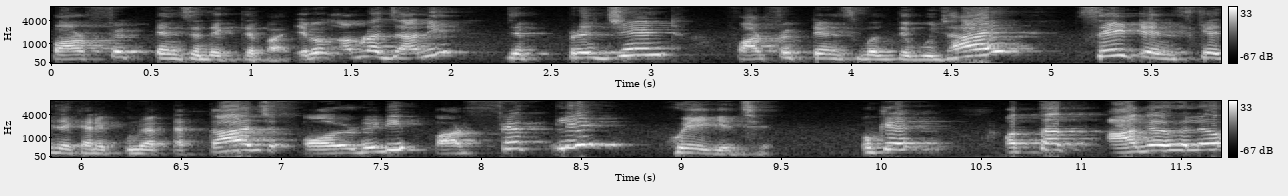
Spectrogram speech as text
পারফেক্ট টেন্সে দেখতে পাই। এবং আমরা জানি যে প্রেজেন্ট পারফেক্ট টেন্স বলতে বোঝায় সেই টেন্সকে যেখানে কোনো একটা কাজ অলরেডি পারফেক্টলি হয়ে গেছে ওকে অর্থাৎ আগে হলেও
